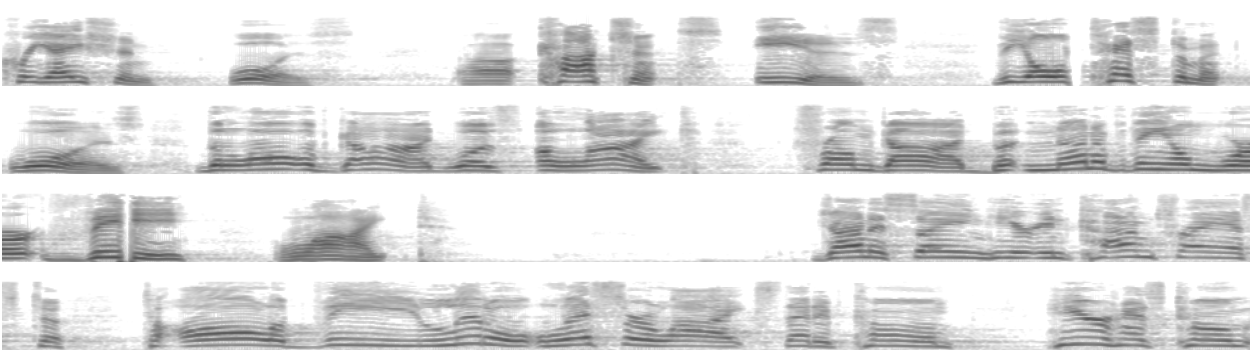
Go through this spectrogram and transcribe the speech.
creation was, uh, conscience is, the Old Testament was, the law of God was a light from God, but none of them were the light. John is saying here, in contrast to, to all of the little lesser lights that have come, here has come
